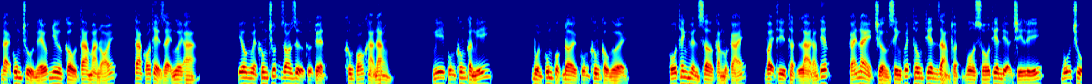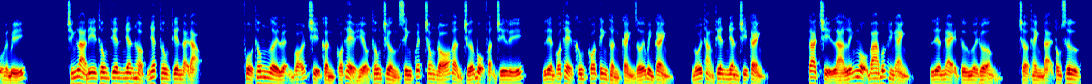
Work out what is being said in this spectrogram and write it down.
đại cung chủ nếu như cầu ta mà nói, ta có thể dạy ngươi à. yêu nguyện không chút do dự cự tuyệt, không có khả năng. Nghĩ cũng không cần nghĩ. Buồn cung cuộc đời cũng không cầu người. Cố thanh huyền sờ cả một cái, vậy thì thật là đáng tiếc, cái này trường sinh quyết thông thiên giảng thuật vô số thiên địa trí lý, vũ trụ huyền bí, chính là đi thông thiên nhân hợp nhất thông thiên đại đạo phổ thông người luyện võ chỉ cần có thể hiểu thông trường sinh quyết trong đó ẩn chứa bộ phận trí lý, liền có thể không có tinh thần cảnh giới bình cảnh, nối thẳng thiên nhân trí cảnh. Ta chỉ là lĩnh ngộ ba bức hình ảnh, liền nhạy từ người thường, trở thành đại tông sư.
